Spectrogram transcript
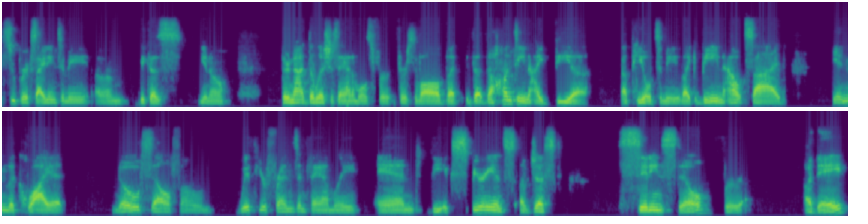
super exciting to me um, because you know they're not delicious animals for first of all but the, the hunting idea appealed to me. Like being outside in the quiet, no cell phone, with your friends and family, and the experience of just sitting still for a day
